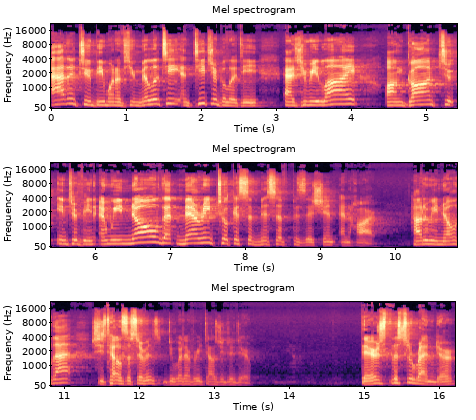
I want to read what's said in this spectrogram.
attitude be one of humility and teachability as you rely on God to intervene. And we know that Mary took a submissive position and heart. How do we know that? She tells the servants, do whatever he tells you to do. There's the surrender,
